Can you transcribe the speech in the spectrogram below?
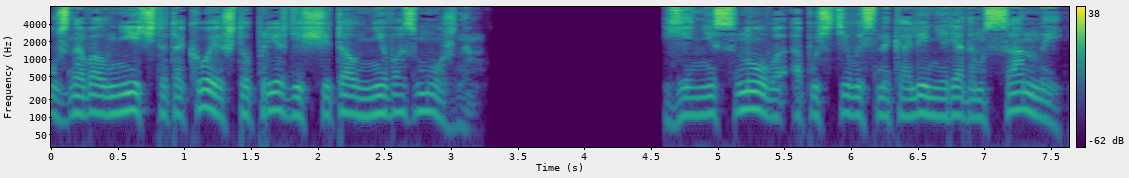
узнавал нечто такое, что прежде считал невозможным. Енни снова опустилась на колени рядом с Анной,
